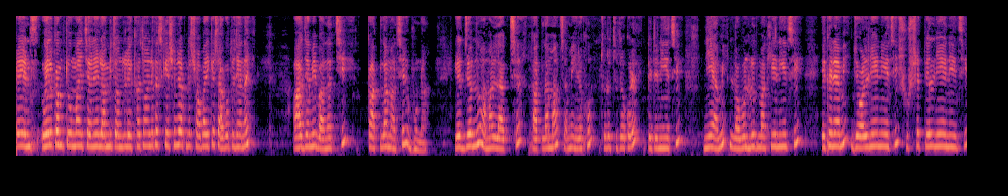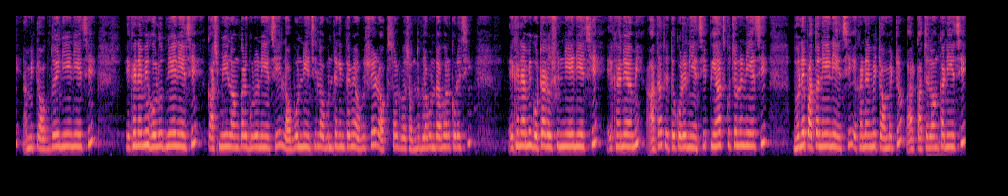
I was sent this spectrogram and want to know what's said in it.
Friends welcome to my channel আমি চন্দ্রলেখা। চন্দ্রলেখা স্টেশনে আপনাদের সবাইকে স্বাগত জানাই। আজ আমি বানাচ্ছি কাতলা মাছের ভুনা। এর জন্য আমার লাগছে কাতলা মাছ। আমি এরকম ছোট ছোট করে কেটে নিয়েছি। নিয়ে আমি লবণ হলুদ মাখিয়ে নিয়েছি। এখানে আমি জল নিয়ে নিয়েছি, সর্ষের তেল নিয়ে নিয়েছি, আমি টক দই নিয়ে নিয়েছি। এখানে আমি হলুদ নিয়ে নিয়েছি, কাশ্মীরি লঙ্কার গুঁড়ো নিয়েছি, লবণ নিয়েছি। লবণটা কিন্তু আমি অবশ্যই রক সল্ট বা সন্দক লবণ ব্যবহার করেছি। এখানে আমি গোটা রসুন নিয়ে নিয়েছি, এখানে আমি আদা থেতো করে নিয়েছি, পেঁয়াজ কুচনো নিয়েছি, ধনে পাতা নিয়ে নিয়েছি, এখানে আমি টমেটো আর কাঁচা লঙ্কা নিয়েছি,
